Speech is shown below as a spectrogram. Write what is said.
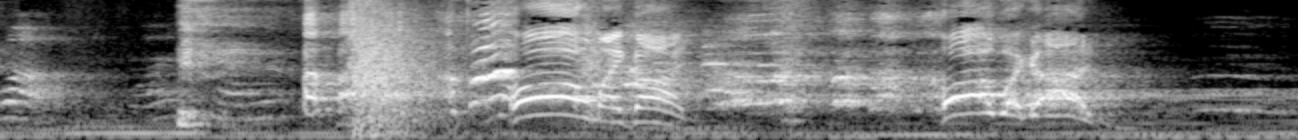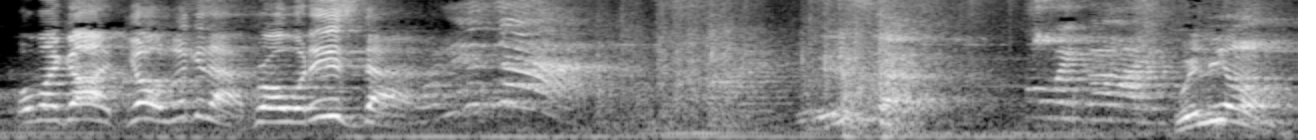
What? What is that? Oh my God! Oh my God! Oh my God! Yo, look at that, bro. What is that? What is that? What is that? Oh my god. William.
